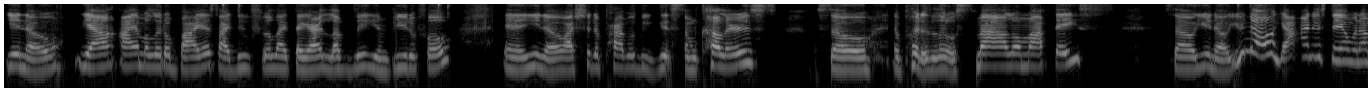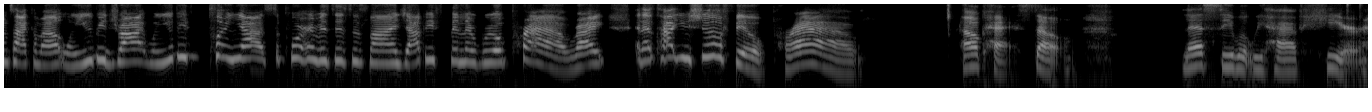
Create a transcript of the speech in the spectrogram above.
you know. Yeah, I am a little biased. I do feel like they are lovely and beautiful. And, you know, I should have probably get some colors so it put a little smile on my face so, you know, you know, y'all understand what I'm talking about. When you be dry, when you be putting y'all support and resistance lines, y'all be feeling real proud, right? And that's how you should feel proud. Okay, so let's see what we have here.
